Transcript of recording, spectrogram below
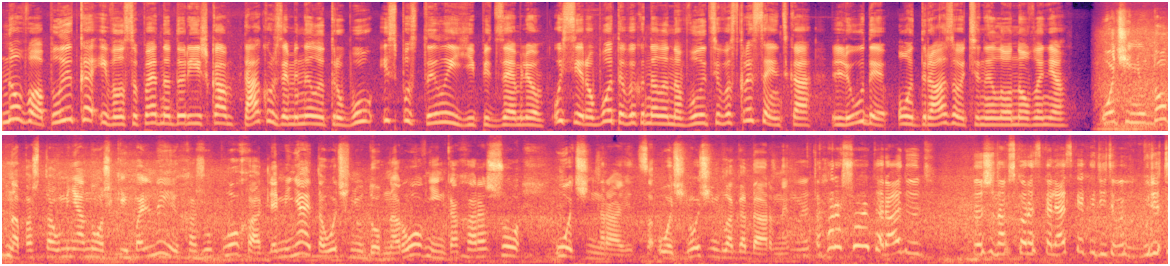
Нова плитка і велосипедна доріжка. Також замінили трубу і спустили її під землю. Усі роботи виконали на вулиці Воскресенська. Люди одразу оцінили оновлення. Очень удобно, потому что у меня ножки больные, хожу плохо. А Для меня это очень удобно, ровненько, хорошо. Очень нравится, очень, очень благодарны. Это хорошо, это радует. Тоже нам скоро с коляской ходить будет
